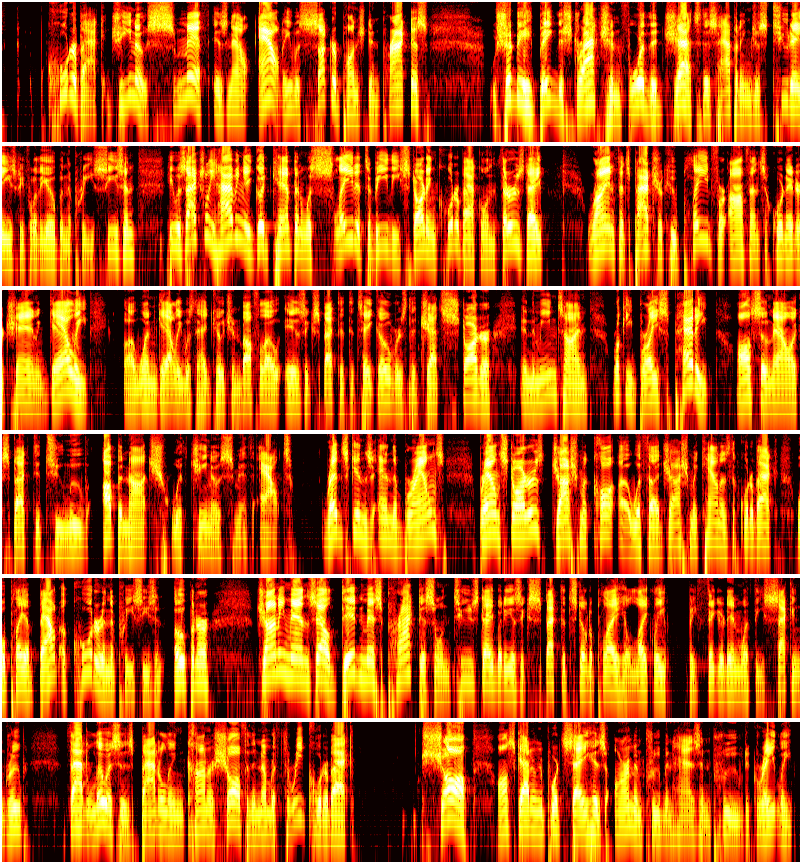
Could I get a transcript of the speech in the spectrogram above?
quarterback Geno Smith is now out. He was sucker punched in practice should be a big distraction for the Jets. This happening just two days before they open the preseason. He was actually having a good camp and was slated to be the starting quarterback on Thursday. Ryan Fitzpatrick, who played for offensive coordinator Chan Gailey uh, when Gailey was the head coach in Buffalo, is expected to take over as the Jets starter. In the meantime, rookie Bryce Petty also now expected to move up a notch with Geno Smith out. Redskins and the Browns Brown starters, Josh McCaw- uh, with uh, Josh McCown as the quarterback, will play about a quarter in the preseason opener. Johnny Manziel did miss practice on Tuesday, but he is expected still to play. He'll likely be figured in with the second group. Thad Lewis is battling Connor Shaw for the number three quarterback. Shaw, all scouting reports say his arm improvement has improved greatly.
